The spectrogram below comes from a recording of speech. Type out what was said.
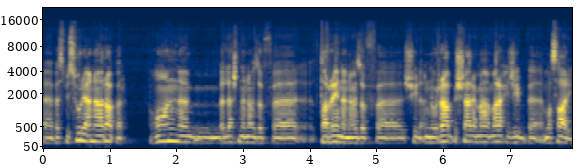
آه بس بسوريا أنا رابر هون آه، بلشنا نعزف آه، اضطرينا نعزف آه، شيء لأنه الراب بالشارع ما ما راح يجيب مصاري.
